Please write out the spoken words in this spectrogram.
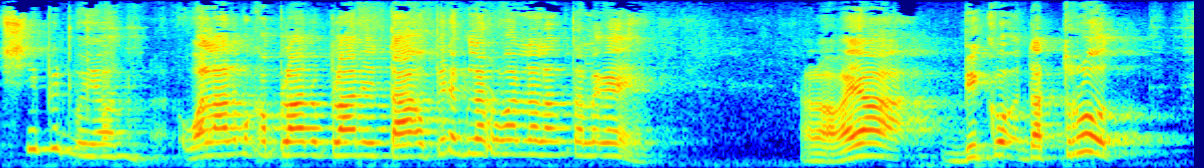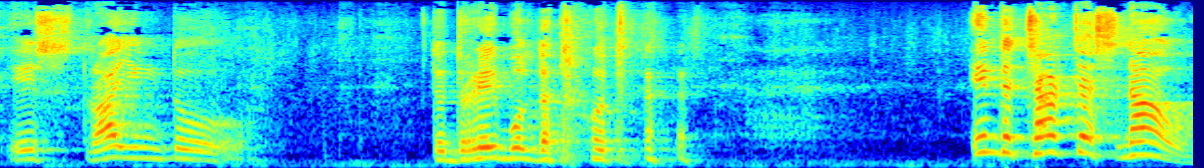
Isipin mo yon. Wala namang kaplano-plano yung tao. Pinaglaruan na lang talaga eh. Ano, kaya, because the truth is trying to to dribble the truth. In the churches now,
